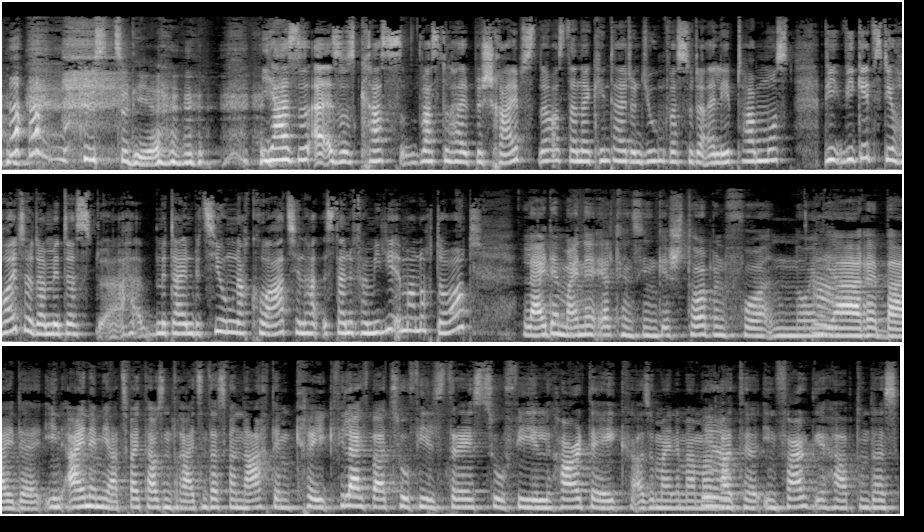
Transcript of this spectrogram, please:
Küss zu dir. Ja, es ist, also es ist krass, was du halt beschreibst, ne, aus deiner Kindheit und Jugend, was du da erlebt haben musst. Wie, wie geht's dir heute damit, dass äh, mit deinen Beziehungen nach Kroatien, ist deine Familie immer noch dort? Leider, meine Eltern sind gestorben vor neun ah. Jahren beide. In einem Jahr, 2013, das war nach dem Krieg. Vielleicht war zu viel Stress, zu viel Heartache. Also meine Mama ja. hatte Infarkt gehabt und das,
